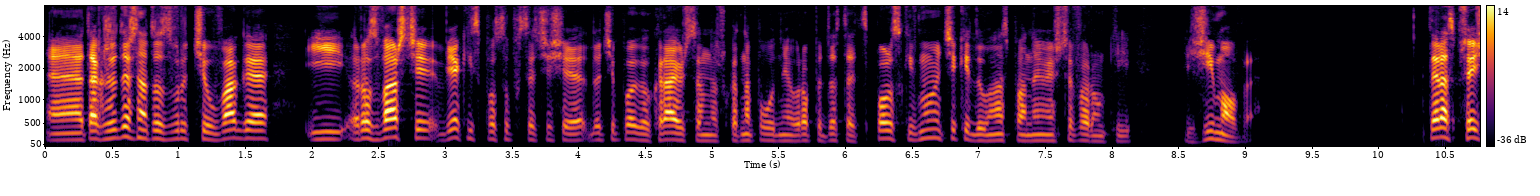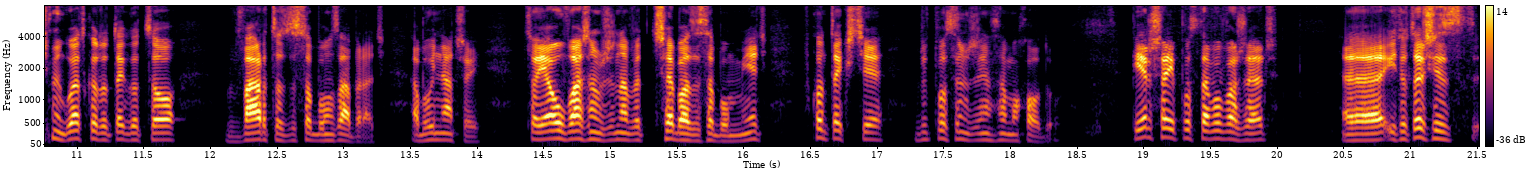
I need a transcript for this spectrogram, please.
E, także też na to zwróćcie uwagę i rozważcie, w jaki sposób chcecie się do ciepłego kraju, czy tam na przykład na południe Europy dostać z Polski, w momencie, kiedy u nas panują jeszcze warunki zimowe. Teraz przejdźmy gładko do tego, co warto ze sobą zabrać, albo inaczej, co ja uważam, że nawet trzeba ze sobą mieć w kontekście wyposażenia samochodu. Pierwsza i podstawowa rzecz, e, i to też jest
